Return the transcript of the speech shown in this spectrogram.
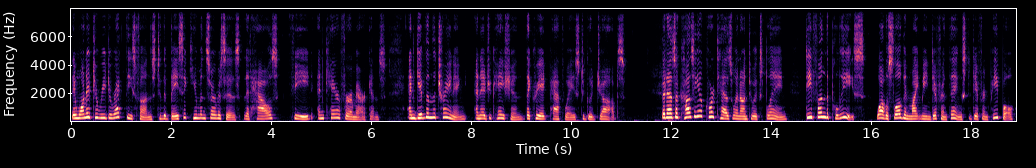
They wanted to redirect these funds to the basic human services that house, feed, and care for Americans, and give them the training and education that create pathways to good jobs. But as Ocasio Cortez went on to explain, defund the police, while the slogan might mean different things to different people,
